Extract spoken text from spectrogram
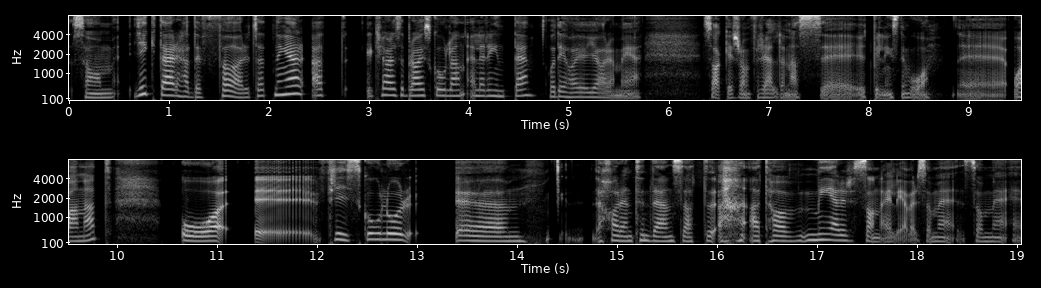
som gick där hade förutsättningar att klara sig bra i skolan eller inte. Och det har ju att göra med saker som föräldrarnas eh, utbildningsnivå eh, och annat. Och eh, friskolor eh, har en tendens att, att ha mer sådana elever som är, som är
